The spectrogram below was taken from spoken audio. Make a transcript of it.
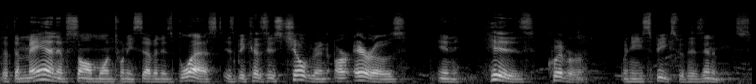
that the man of Psalm 127 is blessed, is because his children are arrows in his quiver when he speaks with his enemies.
